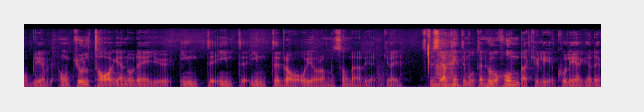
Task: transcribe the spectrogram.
och, blev omkulltagen och det är ju inte, inte, inte bra att göra med sån där grej. Speciellt Nej. inte mot en Honda-kollega. Det,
